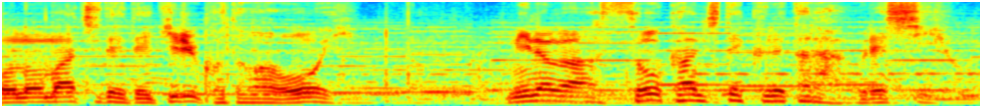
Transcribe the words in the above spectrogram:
この町でできることは多い。皆がそう感じてくれたら嬉しいよ。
